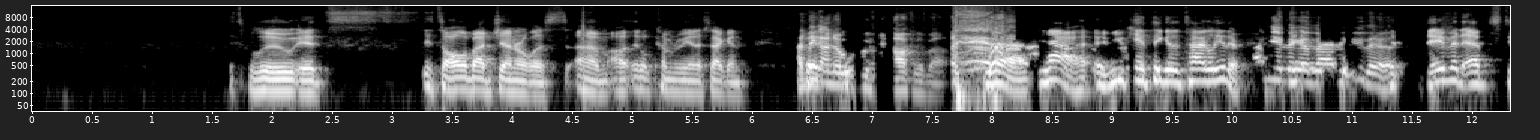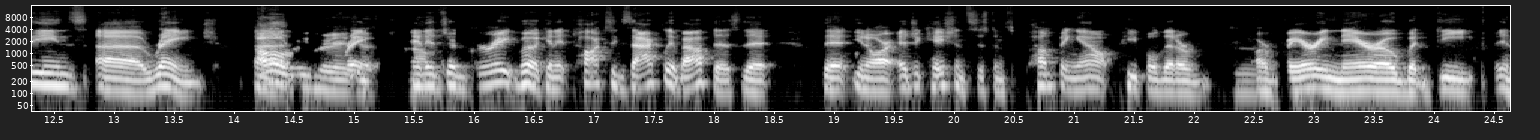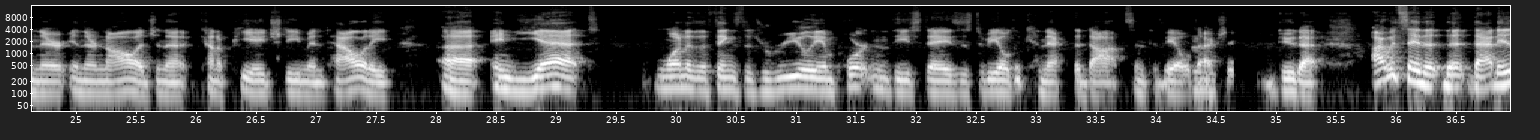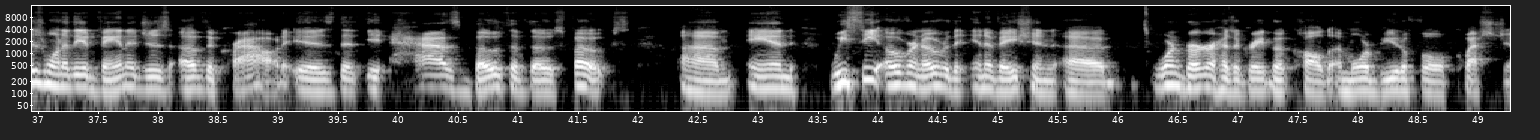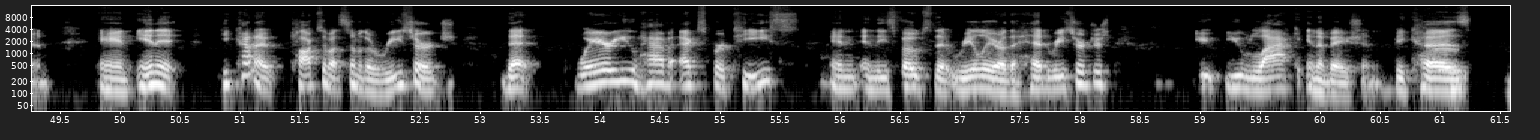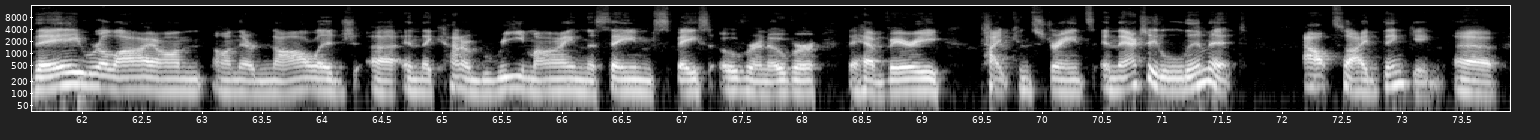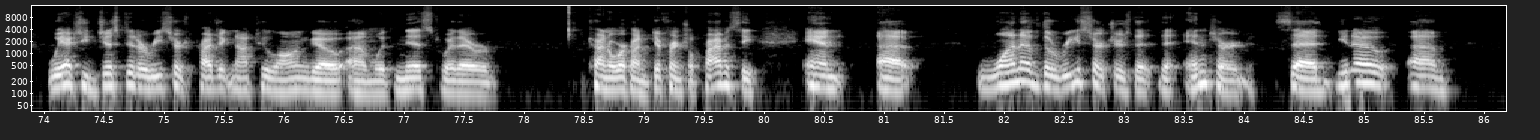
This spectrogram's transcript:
it's blue. It's it's all about generalists. Um, I'll, it'll come to me in a second. I think I know what you're talking about. yeah, yeah, and you can't think of the title either. I can't think of that either. It's David Epstein's uh, Range. Oh, Uh, range, Range. and it's a great book, and it talks exactly about this. That that you know our education system's pumping out people that are Mm. are very narrow but deep in their in their knowledge and that kind of PhD mentality. Uh, and yet, one of the things that's really important these days is to be able to connect the dots and to be able to Mhm. actually do that. I would say that, that that is one of the advantages of the crowd is that it has both of those folks. Um, and we see over and over the innovation. Uh, Warren Berger has a great book called A More Beautiful Question. And in it, he kind of talks about some of the research that where you have expertise and, and these folks that really are the head researchers, you, you lack innovation because they rely on on their knowledge uh, and they kind of remine the same space over and over. They have very tight constraints and they actually limit outside thinking. Uh, we actually just did a research project not too long ago um, with NIST where they were trying to work on differential privacy. And uh, one of the researchers that, that entered said, you know, um,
